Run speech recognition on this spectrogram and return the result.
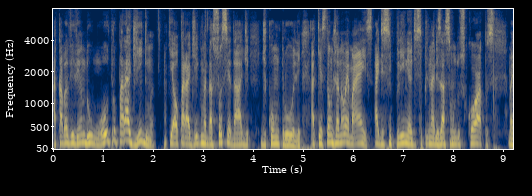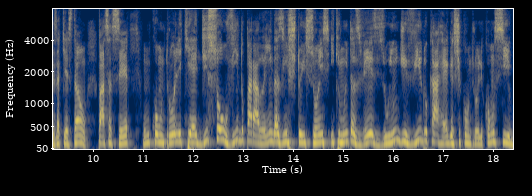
acaba vivendo um outro paradigma, que é o paradigma da sociedade de controle. A questão já não é mais a disciplina e a disciplinarização dos corpos, mas a questão passa a ser um controle que é dissolvido para além das instituições e que muitas vezes o indivíduo carrega este controle consigo.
